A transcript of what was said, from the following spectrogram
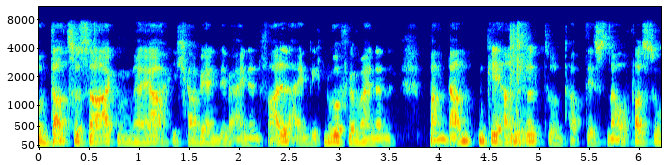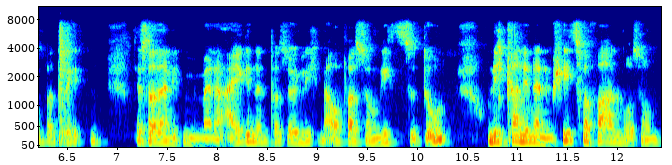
und dazu sagen, naja, ich habe ja in dem einen Fall eigentlich nur für meinen Mandanten gehandelt und habe dessen Auffassung vertreten. Das hat eigentlich mit meiner eigenen persönlichen Auffassung nichts zu tun. Und ich kann in einem Schiedsverfahren, wo es um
